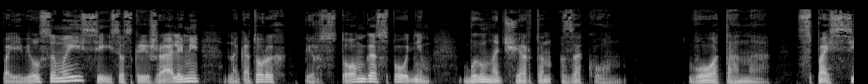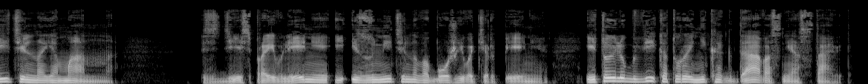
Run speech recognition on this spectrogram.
появился Моисей со скрижалями, на которых перстом Господним был начертан закон. Вот она, спасительная манна. Здесь проявление и изумительного Божьего терпения, и той любви, которая никогда вас не оставит.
